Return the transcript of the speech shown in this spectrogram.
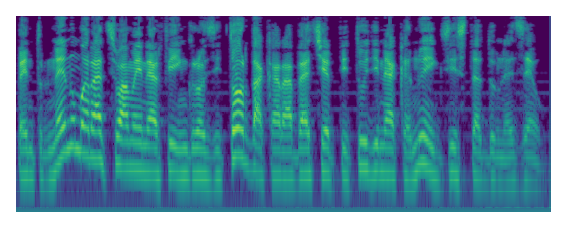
Pentru nenumărați oameni ar fi îngrozitor dacă ar avea certitudinea că nu există Dumnezeu.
